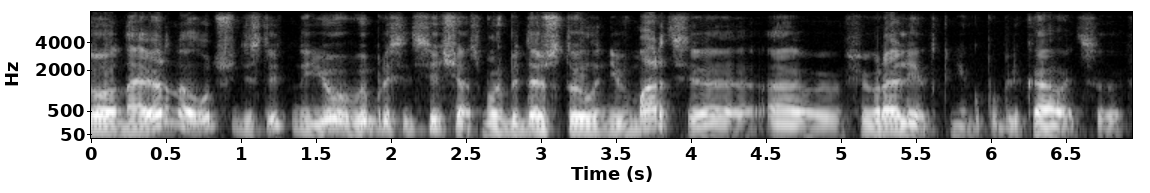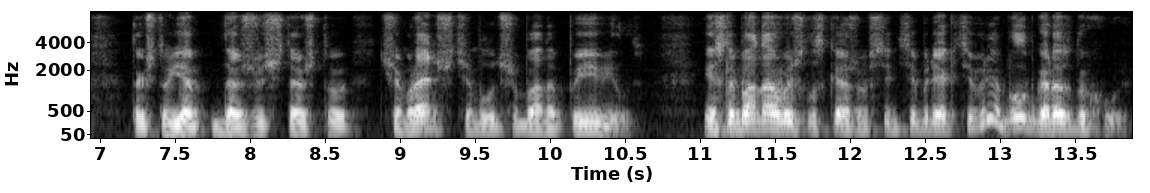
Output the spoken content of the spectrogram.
то, наверное, лучше действительно ее выбросить сейчас. Может быть, даже стоило не в марте, а в феврале эту книгу публиковать. Так что я даже считаю, что чем раньше, тем лучше бы она появилась. Если бы она вышла, скажем, в сентябре-октябре, было бы гораздо хуже.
